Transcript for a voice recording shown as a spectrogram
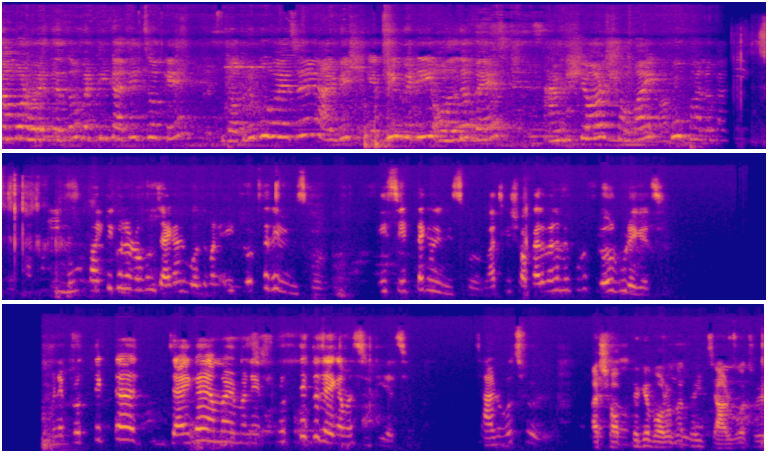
নম্বর হয়ে যেত বাট ঠিক আছে ইটস ওকে যতটুকু হয়েছে I wish everybody all the best I am sure সবাই খুব ভালো কাজ পার্টিকুলার রকম জায়গা আমি বলতে পারি এই ফ্লোরটাকে আমি মিস করব। এই সেটটাকে আমি মিস করব। আজকে সকালবেলা আমি পুরো ফ্লোর ঘুরে গেছি। মানে প্রত্যেকটা জায়গায় আমার মানে প্রত্যেকটা জায়গায় আমার স্মৃতি আছে। চার বছর? আর সব থেকে বড় কথা এই চার বছরে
